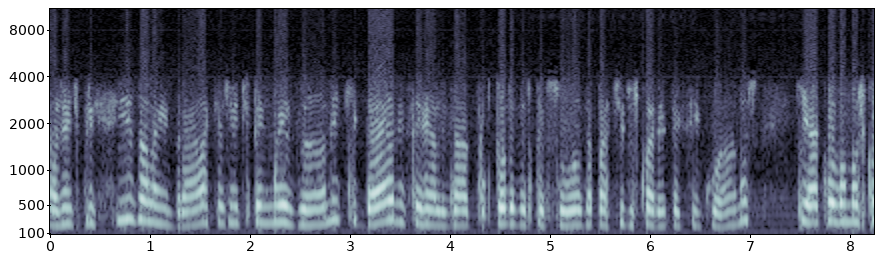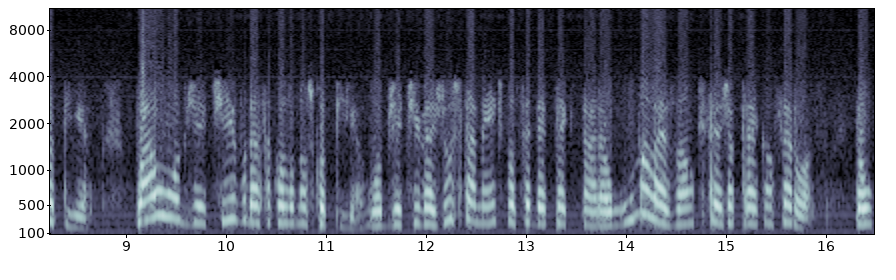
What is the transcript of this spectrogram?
a gente precisa lembrar que a gente tem um exame que deve ser realizado por todas as pessoas a partir dos 45 anos, que é a colonoscopia. Qual o objetivo dessa colonoscopia? O objetivo é justamente você detectar alguma lesão que seja pré-cancerosa. Então,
